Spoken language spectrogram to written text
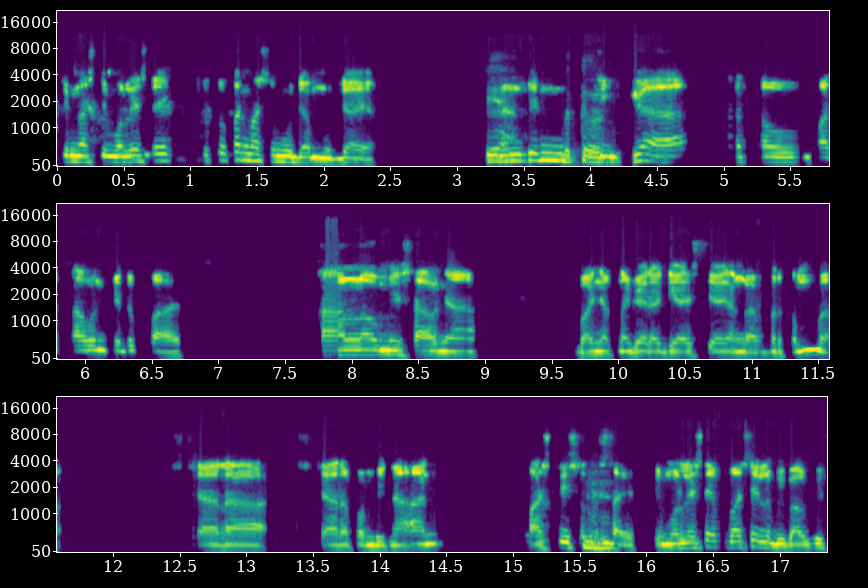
timnas Timor Leste itu kan masih muda-muda ya. Iya, Mungkin betul. tiga atau empat tahun ke depan. Kalau misalnya banyak negara di Asia yang nggak berkembang secara secara pembinaan pasti selesai. Timor Leste pasti lebih bagus.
